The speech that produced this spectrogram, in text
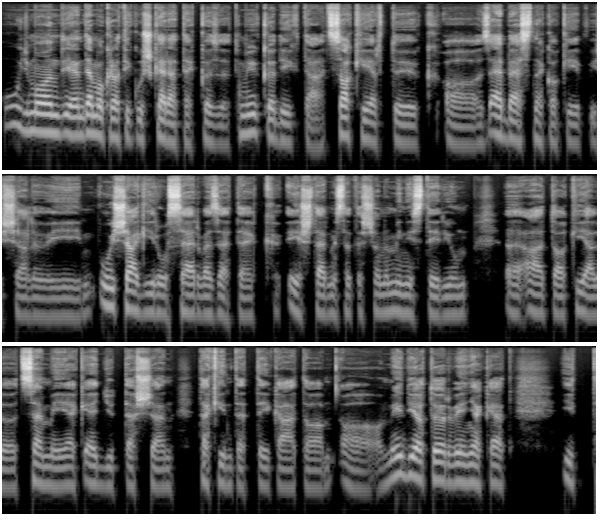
úgymond ilyen demokratikus keretek között működik, tehát szakértők, az EBESZ-nek a képviselői, újságíró szervezetek, és természetesen a minisztérium által kijelölt személyek együttesen tekintették át a, a, a médiatörvényeket. Itt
